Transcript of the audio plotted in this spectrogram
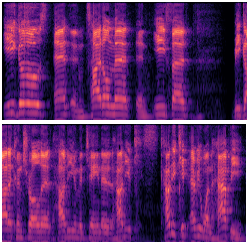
egos and entitlement in EFED, we gotta control it. How do you maintain it? How do you how do you keep everyone happy?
